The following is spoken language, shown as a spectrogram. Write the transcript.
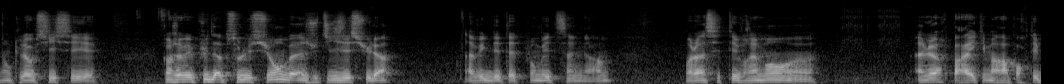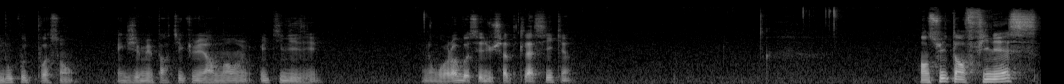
Donc là aussi, c'est quand j'avais plus d'absolution, ben, j'utilisais celui-là avec des têtes plombées de 5 grammes. Voilà, c'était vraiment euh, un leurre pareil qui m'a rapporté beaucoup de poissons et que j'aimais particulièrement utiliser. Donc voilà, bah, c'est du chat classique. Hein. Ensuite, en finesse,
